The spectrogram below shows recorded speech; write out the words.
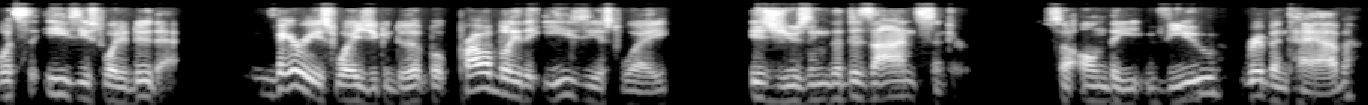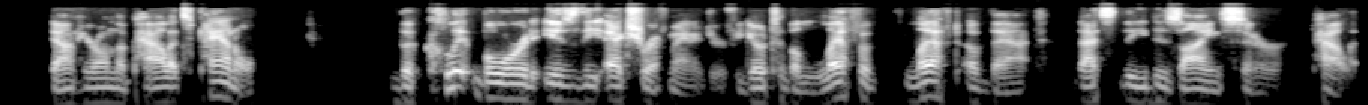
What's the easiest way to do that? Various ways you can do it, but probably the easiest way is using the design center. So on the view ribbon tab down here on the palettes panel, the clipboard is the XREF manager. If you go to the left of, left of that, that's the design center palette.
